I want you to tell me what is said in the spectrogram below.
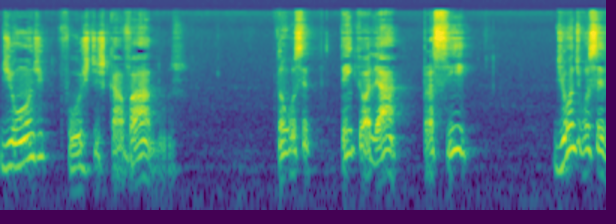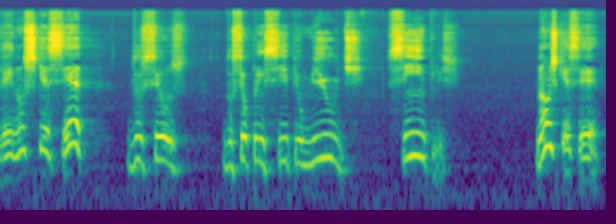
de onde fostes cavados. Então você tem que olhar para si, de onde você veio, não esquecer dos seus, do seu princípio humilde, simples. Não esquecer.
